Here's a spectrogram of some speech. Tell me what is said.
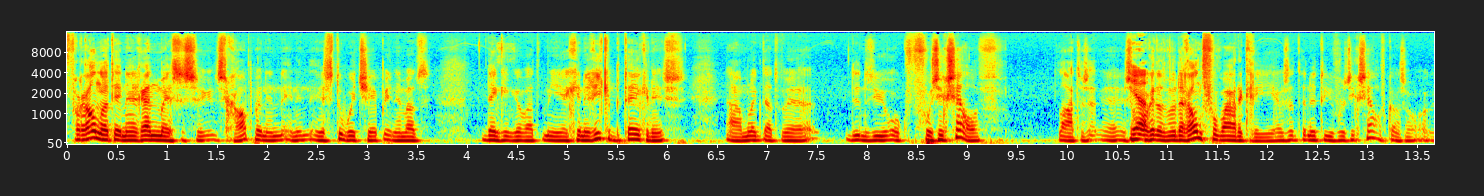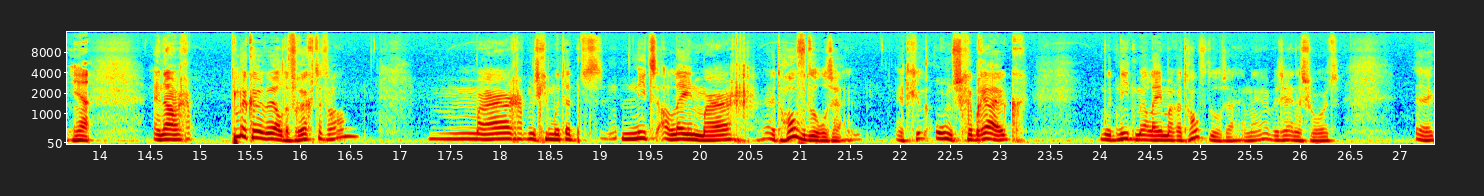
verandert in een renmeesterschap en in, in, in een stewardship, in een wat, denk ik, een wat meer generieke betekenis. Namelijk dat we de natuur ook voor zichzelf laten eh, zorgen Ja. dat we de randvoorwaarden creëren, zodat de natuur voor zichzelf kan zorgen. Ja, En daar plukken we wel de vruchten van. Maar misschien moet het niet alleen maar het hoofddoel zijn. Het, ons gebruik moet niet meer alleen maar het hoofddoel zijn. Hè. We zijn een soort eh,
